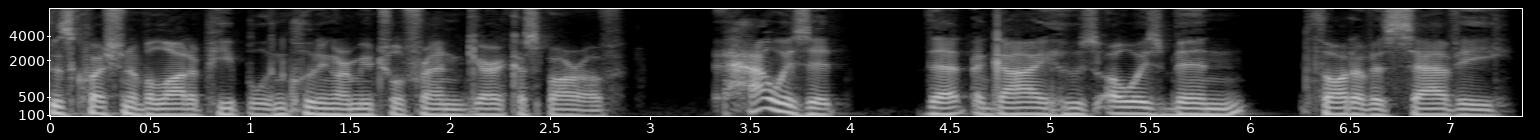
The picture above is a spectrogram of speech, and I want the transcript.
this question of a lot of people, including our mutual friend Garry Kasparov. How is it that a guy who's always been thought of as savvy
